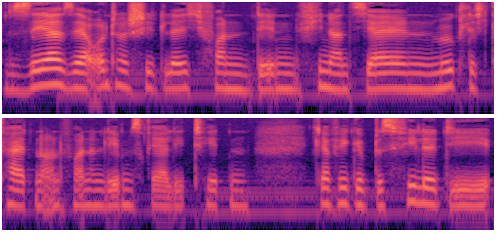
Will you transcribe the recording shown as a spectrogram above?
sehr, sehr unterschiedlich von den finanziellen Möglichkeiten und von den Lebensrealitäten. Ich glaube, hier gibt es viele, die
